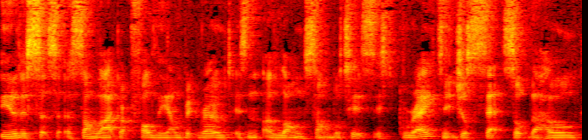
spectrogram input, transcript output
you know, there's a, a song like Follow the Yellow Road isn't a long song, but it's, it's great and it just sets up the whole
